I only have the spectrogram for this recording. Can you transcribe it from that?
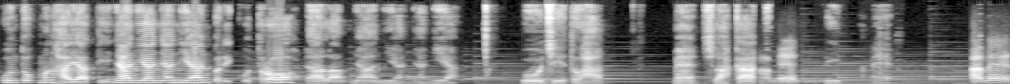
untuk menghayati nyanyian-nyanyian berikut roh dalam nyanyian-nyanyian. Puji Tuhan. Men, silahkan. Amin. Amin. Amin.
